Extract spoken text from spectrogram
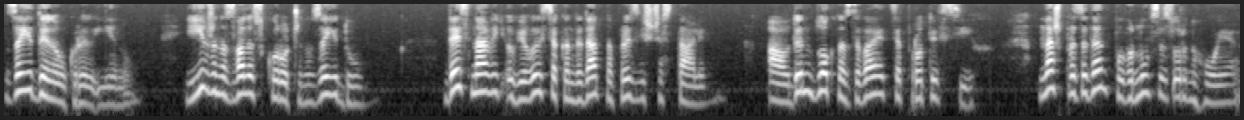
за єдину Україну. Її вже назвали скорочено за їду. Десь навіть об'явився кандидат на прізвище Сталін, а один блок називається проти всіх. Наш президент повернувся з Орнгоя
